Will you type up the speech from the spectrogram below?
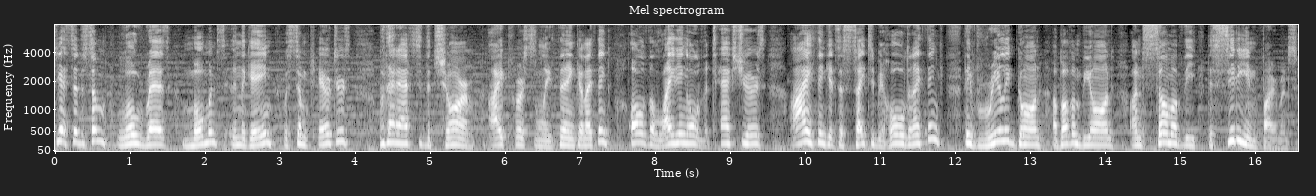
Yes, so there's some low-res moments in the game with some characters, but that adds to the charm, I personally think, and I think all of the lighting, all of the textures. I think it's a sight to behold, and I think they've really gone above and beyond on some of the, the city environments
